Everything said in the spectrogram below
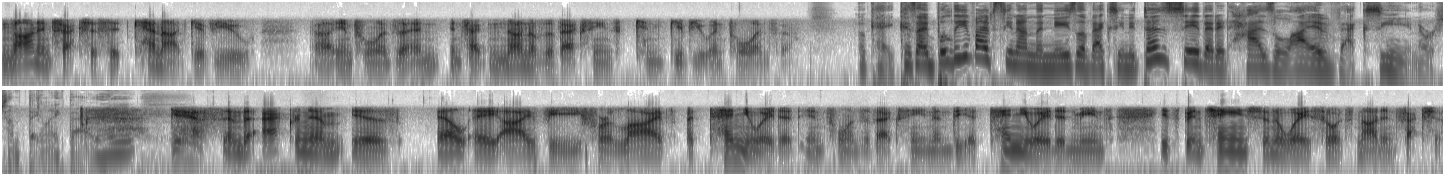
non infectious, it cannot give you uh, influenza, and in fact, none of the vaccines can give you influenza. Okay, because I believe I've seen on the nasal vaccine, it does say that it has live vaccine or something like that, right? Yes, and the acronym is LAIV for live attenuated influenza vaccine, and the attenuated means it's been changed in a way so it's not infectious.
